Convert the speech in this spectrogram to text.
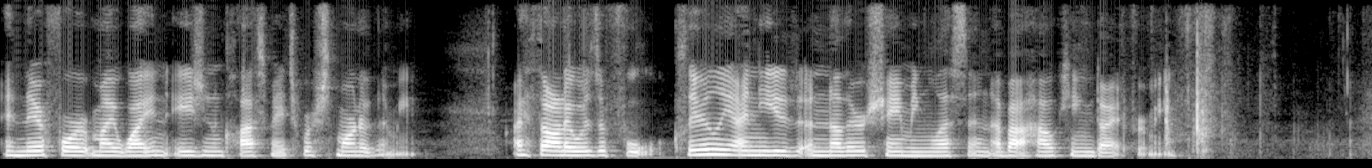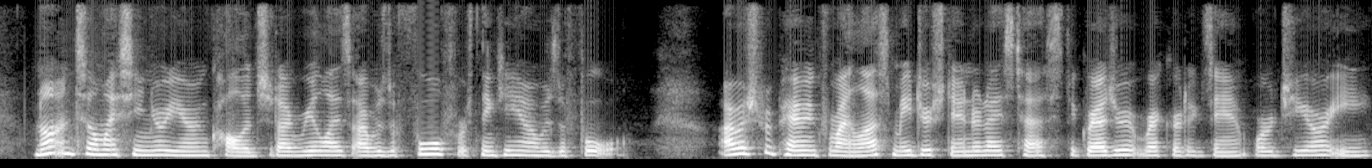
and therefore my white and Asian classmates were smarter than me. I thought I was a fool. Clearly, I needed another shaming lesson about how King died for me. Not until my senior year in college did I realize I was a fool for thinking I was a fool. I was preparing for my last major standardized test, the Graduate Record Exam, or GRE,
